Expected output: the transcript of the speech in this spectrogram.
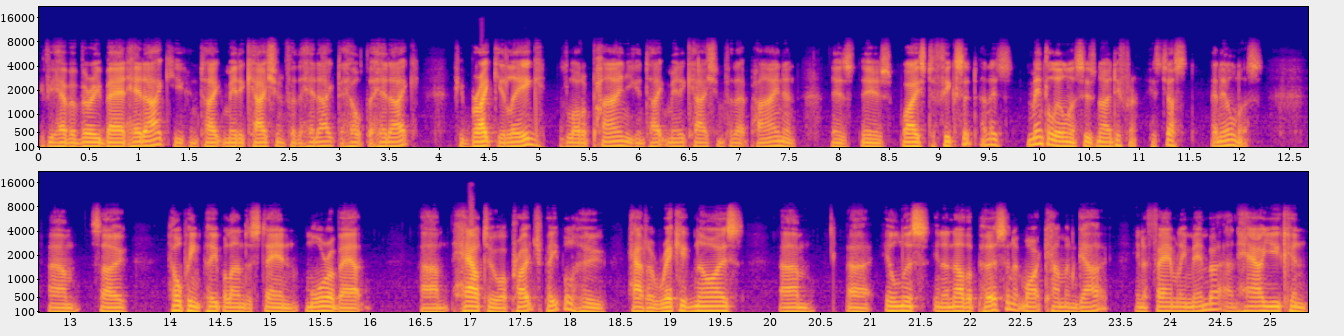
if you have a very bad headache, you can take medication for the headache to help the headache. You break your leg, there's a lot of pain. You can take medication for that pain, and there's there's ways to fix it. And it's mental illness is no different. It's just an illness. Um, so helping people understand more about um, how to approach people who how to recognise um, uh, illness in another person. It might come and go in a family member, and how you can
